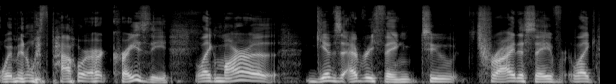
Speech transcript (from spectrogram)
women with power are crazy. Like Mara gives everything to try to save, like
